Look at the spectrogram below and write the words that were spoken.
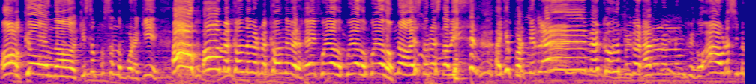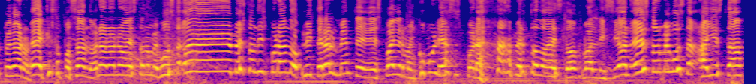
¡Oh, qué onda! ¿Qué está pasando por aquí? ¡Oh, oh! Me acaban de ver, me acaban de ver Eh, cuidado, cuidado, cuidado No, esto no está bien Hay que partirle ¡Eh! Me acabo de pegar Ah, no, no, no me pegó Ah, ahora sí me pegaron Eh, ¿qué está pasando? No, no, no, esto no me gusta ¡Eh! Me están disparando Literalmente, Spider-Man, ¿cómo le haces para ver todo esto? ¡Maldición! ¡Esto no me gusta! Ahí está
